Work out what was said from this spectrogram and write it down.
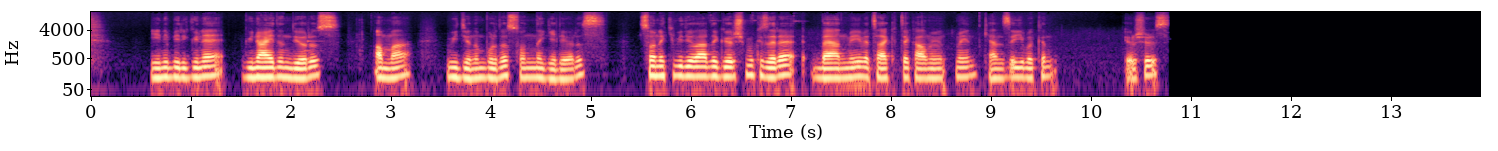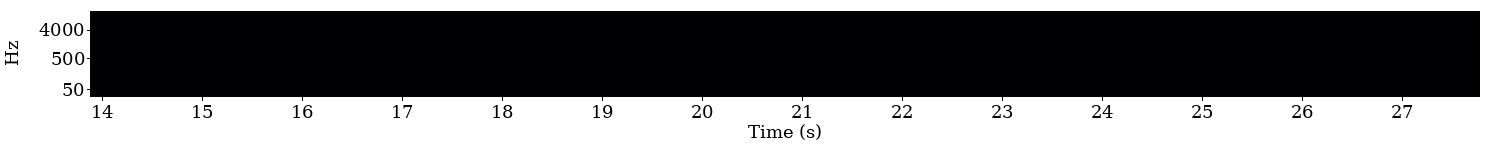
yeni bir güne günaydın diyoruz. Ama videonun burada sonuna geliyoruz. Sonraki videolarda görüşmek üzere. Beğenmeyi ve takipte kalmayı unutmayın. Kendinize iyi bakın. Görüşürüz.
